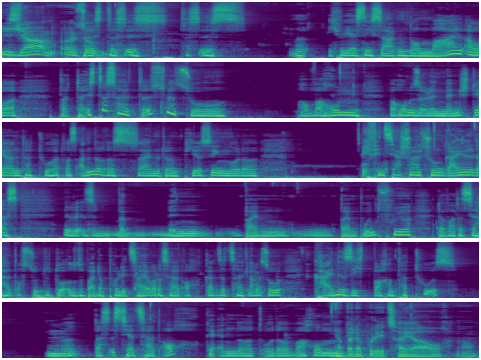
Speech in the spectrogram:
Ist, ja, also. Das, das ist, das ist, ne, ich will jetzt nicht sagen normal, aber da, da ist das halt, das ist halt so. Warum, warum soll ein Mensch, der ein Tattoo hat, was anderes sein oder ein Piercing oder ich finde es ja schon halt schon geil, dass also, wenn beim, beim Bund früher, da war das ja halt auch so, also bei der Polizei war das halt auch ganze Zeit lang so, keine sichtbaren Tattoos. Mhm. Das ist jetzt halt auch geändert. Oder warum. Ja, bei der Polizei ja auch. Ne?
